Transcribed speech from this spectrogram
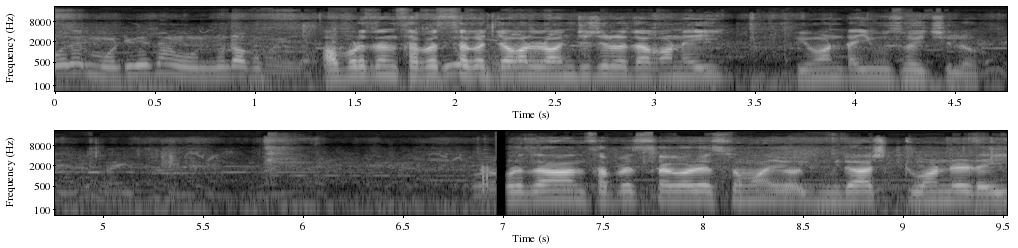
ওদের মোটিভেশন অন্যরকম হয়ে যায়। অপারেশন সাফেদ সাগর যখন লঞ্চে ছিল তখন এই বিমানটা ইউজ হয়েছিল। অপারেশন সাফেদ সাগরের সময় ওই মিরাজ টু হান্ড্রেড এই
